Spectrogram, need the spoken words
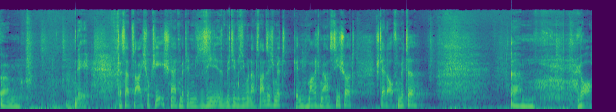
Ähm, nee. Deshalb sage ich, okay, ich schneide mit dem, mit dem 720 mit, den mache ich mir ans T-Shirt, stelle auf Mitte, ähm, ja,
